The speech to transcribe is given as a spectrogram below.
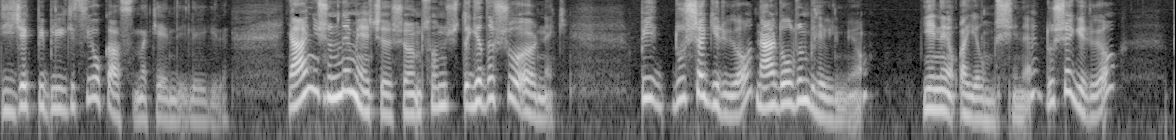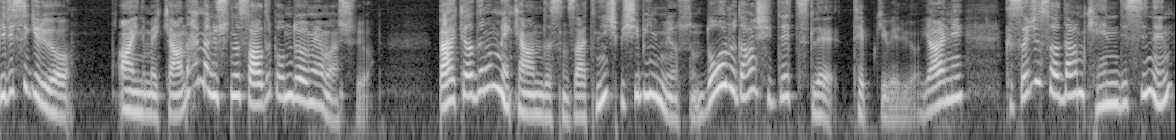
diyecek bir bilgisi yok aslında kendiyle ilgili. Yani şunu demeye çalışıyorum sonuçta ya da şu örnek. Bir duşa giriyor nerede olduğunu bile bilmiyor. Yeni ayılmış yine duşa giriyor. Birisi giriyor aynı mekana hemen üstüne saldırıp onu dövmeye başlıyor. Belki adamın mekanındasın zaten hiçbir şey bilmiyorsun. Doğrudan şiddetle tepki veriyor. Yani kısacası adam kendisinin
